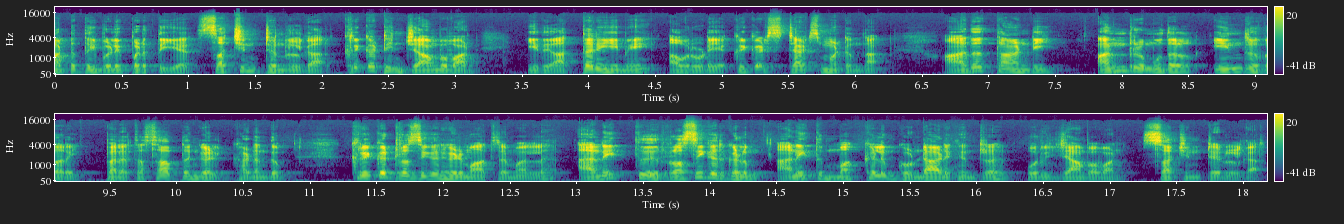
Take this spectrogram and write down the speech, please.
ஆட்டத்தை வெளிப்படுத்திய சச்சின் டெண்டுல்கர் கிரிக்கெட்டின் ஜாம்பவான். இது அத்தனையுமே அவருடைய கிரிக்கெட் ஸ்டாட்ஸ் மட்டும்தான். அதை தாண்டி அன்று முதல் இன்று வரை பல தசாப்தங்கள் கடந்தும் கிரிக்கெட் ரசிகர்கள் மாத்திரமல்ல அனைத்து ரசிகர்களும் அனைத்து மக்களும் கொண்டாடுகின்ற ஒரு ஜாம்பவான் சச்சின் டெண்டுல்கர்.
